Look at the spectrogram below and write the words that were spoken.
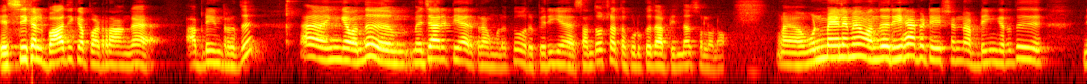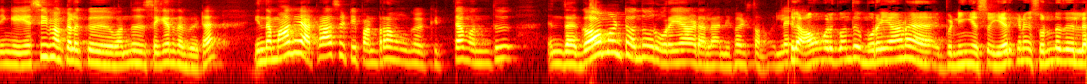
எஸ்சிகள் பாதிக்கப்படுறாங்க அப்படின்றது இங்கே வந்து மெஜாரிட்டியாக இருக்கிறவங்களுக்கு ஒரு பெரிய சந்தோஷத்தை கொடுக்குது அப்படின்னு தான் சொல்லணும். உண்மையிலுமே வந்து ரீஹாபிட்டேஷன் அப்படிங்கிறது நீங்கள் எஸ்சி மக்களுக்கு வந்து செய்கிறத விட இந்த மாதிரி அட்ராசிட்டி பண்ணுறவங்க கிட்ட வந்து இந்த கவர்மெண்ட் வந்து ஒரு உரையாடலை நிகழ்த்தணும் இல்லை? இல்லை அவங்களுக்கு வந்து முறையான இப்போ நீங்கள் சொ ஏற்கனவே சொன்னதில்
